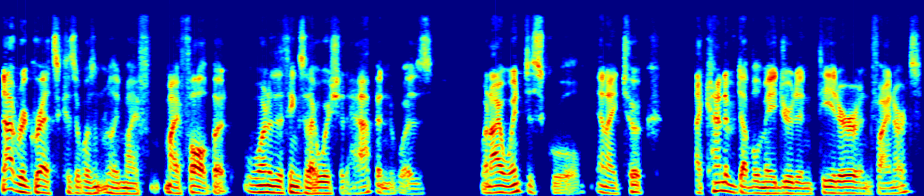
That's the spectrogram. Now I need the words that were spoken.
not regrets because it wasn't really my my fault, but one of the things that I wish had happened was when I went to school and I took I kind of double majored in theater and fine arts,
